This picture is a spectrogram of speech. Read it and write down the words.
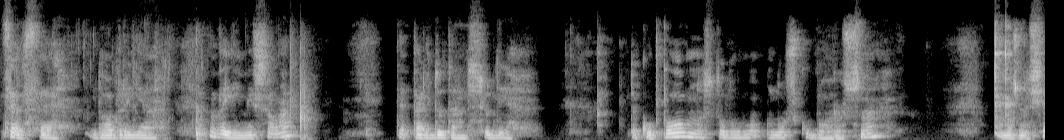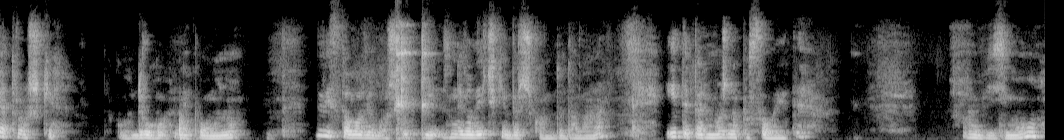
Це все добре я вимішала. Тепер додам сюди таку повну столову ложку борошна. Можна ще трошки, таку другу неповну. Дві столові ложки з невеличким вершком додала. І тепер можна посолити. Візьму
